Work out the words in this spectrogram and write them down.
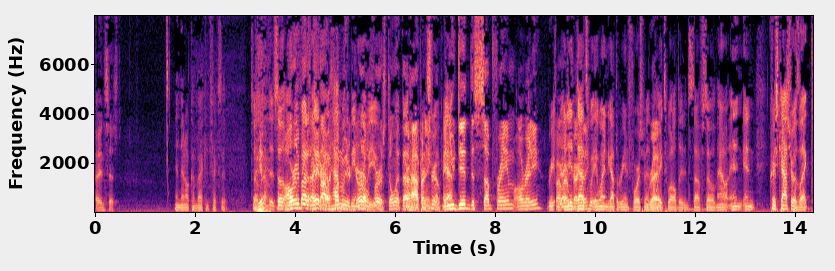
I insist. and then I'll come back and fix it. So Yeah. th- so all Worry the about it things I later. thought Have would fun with with your the girl BMW first. Don't let that Are fucking- happening. true, And you did the subframe already? Re- if I I did. That's what it went and got the reinforcement, Right. plates welded and stuff. So now, and and Chris Castro was like,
